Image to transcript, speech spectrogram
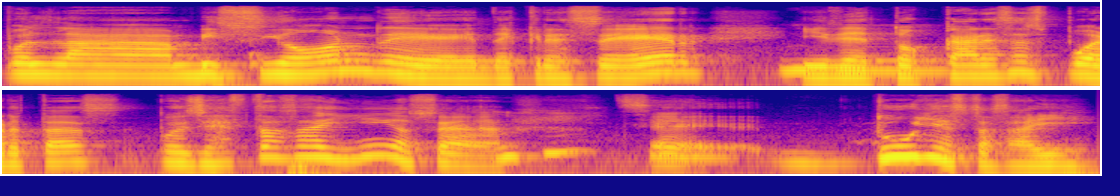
pues la ambición de, crecer y de tocar esas puertas, pues ya estás ahí, o sea, eh, tú ya estás ahí.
